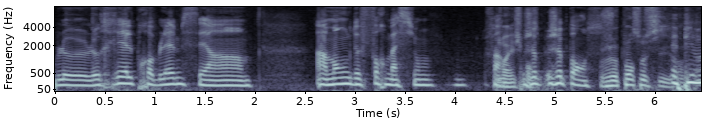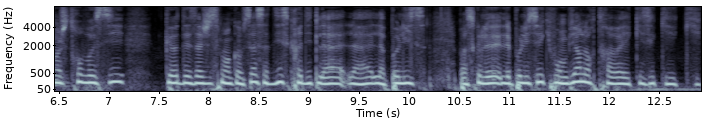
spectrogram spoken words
le- le réel problème, c'est un, un manque de formation. Enfin, Ouais, je pense. je pense. Je pense aussi. Et hein. puis moi, je trouve aussi que des agissements comme ça, ça discrédite la, la- la police. Parce que les, les policiers qui font bien leur travail, qui, qui, qui-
